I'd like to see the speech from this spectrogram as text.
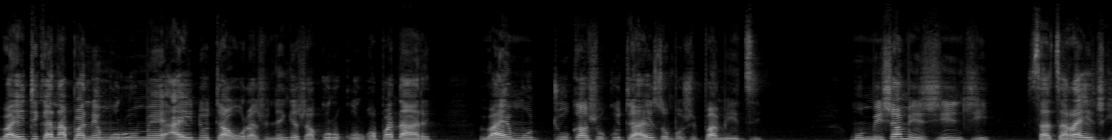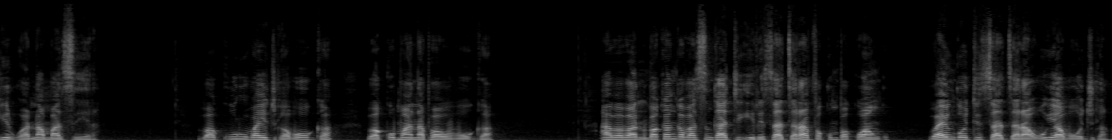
Vaiti kana pane murume ainotaura zvinenge zvakurukurwa padare vaimutuka zvokuti haizombozvipamhidzi. Mumisha mizhinji sadza raidyirwa namazera. Vakuru vaidya voga vakomana pavo voga ava vanhu vakanga vasingati iri sadza rabva kumba kwangu. Vaingoti sadza rauya vodya.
